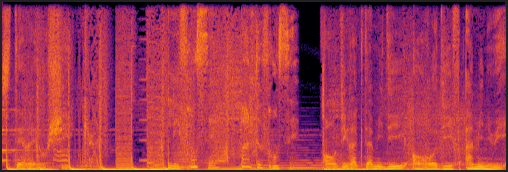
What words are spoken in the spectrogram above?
Stéréo chic. Les Français parlent de français. En direct à midi, en rediff à minuit.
